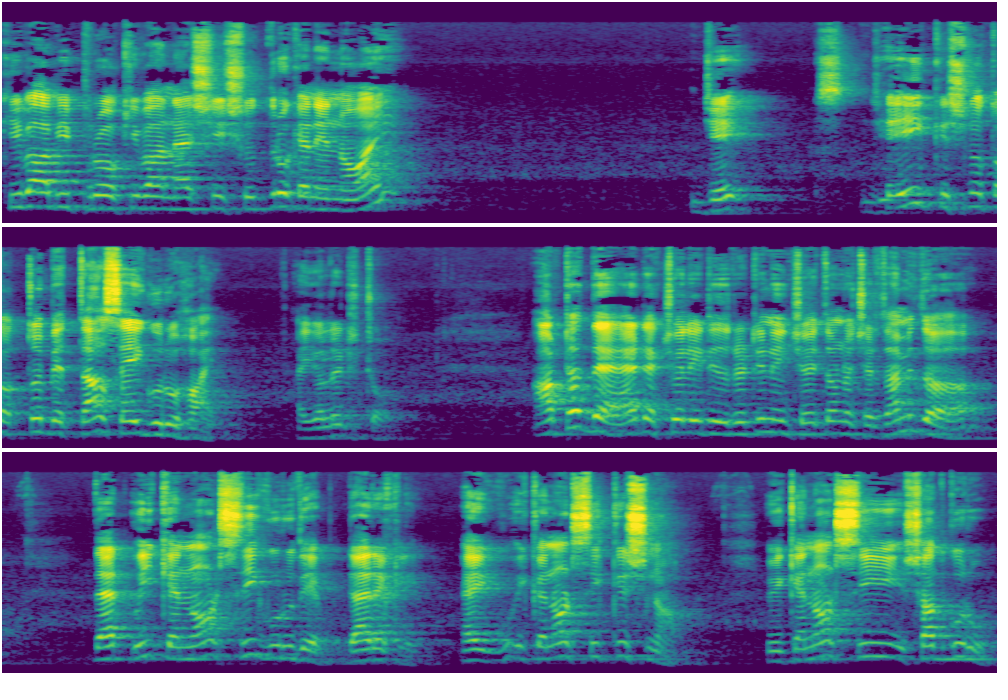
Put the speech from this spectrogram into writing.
किबा विप्रो किबा नैशी शूद्र कैन ए नॉय जे যেই কৃষ্ণ তত্ত্ববেত্তা সেই গুরু হয় I already told. After that, actually it is written in Chaitanya Charitamrita that we cannot see Gurudev directly. We cannot see Krishna. We cannot see Sadguru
